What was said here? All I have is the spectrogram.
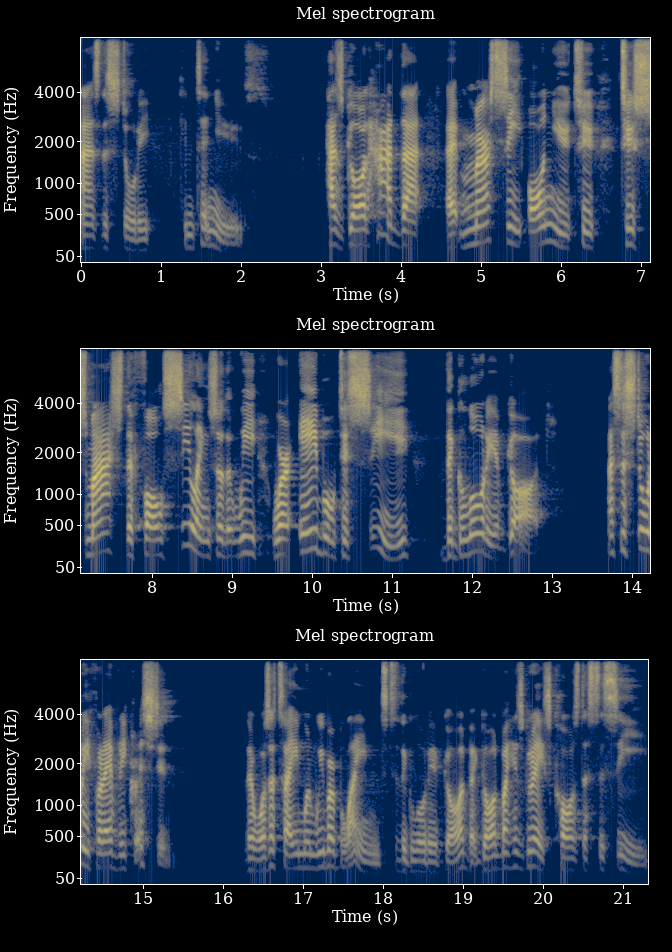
as the story continues. Has God had that uh, mercy on you to, to smash the false ceiling so that we were able to see the glory of God. That's the story for every Christian. There was a time when we were blind to the glory of God, but God, by His grace, caused us to see.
